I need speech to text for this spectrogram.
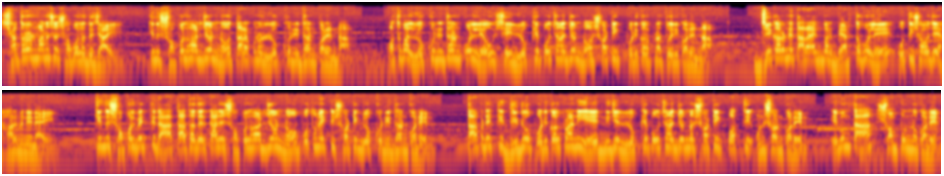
সাধারণ মানুষও সফল হতে যায়, কিন্তু সফল হওয়ার জন্য তারা কোনো লক্ষ্য নির্ধারণ করেন না, অথবা লক্ষ্য নির্ধারণ করলেও সেই লক্ষ্যে পৌঁছানোর জন্য সঠিক পরিকল্পনা তৈরি করেন না। যে কারণে তারা একবার ব্যর্থ হলে অতি সহজে হার মেনে নেয়। কিন্তু সফল ব্যক্তিরা তা তাদের কাজে সফল হওয়ার জন্য প্রথমে একটি সঠিক লক্ষ্য নির্ধারণ করেন। তারপর একটি দৃঢ় পরিকল্পনা নিয়ে নিজের লক্ষ্যে পৌঁছানোর জন্য সঠিক পথটি অনুসরণ করেন এবং তা সম্পূর্ণ করেন।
